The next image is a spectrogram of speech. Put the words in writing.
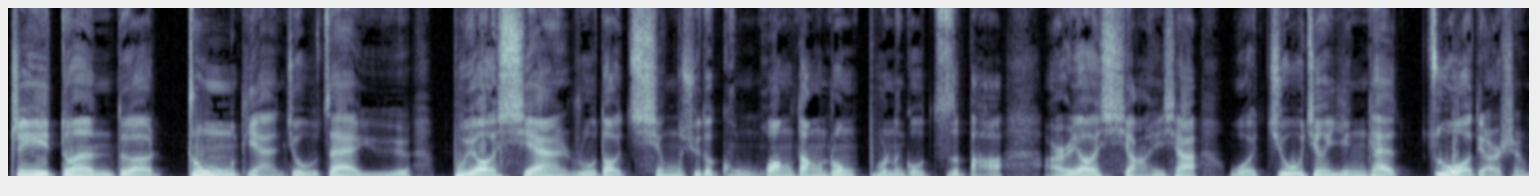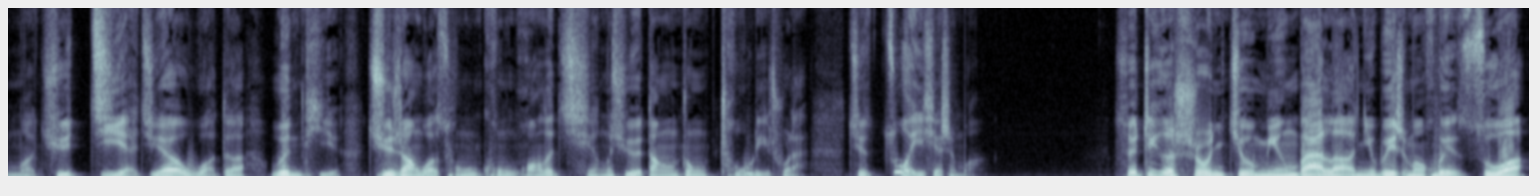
这一段的重点就在于不要陷入到情绪的恐慌当中，不能够自拔，而要想一下我究竟应该。做点什么去解决我的问题，去让我从恐慌的情绪当中抽离出来，去做一些什么。所以这个时候你就明白了，你为什么会作。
